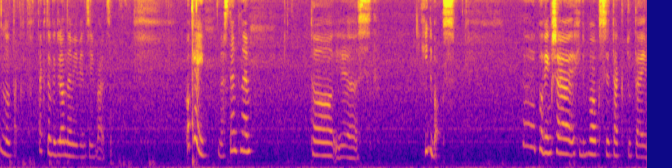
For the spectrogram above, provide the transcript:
No tak. To wygląda mniej więcej w walce. Okej, następne to jest hitbox. E, Powiększa hitboxy, tak tutaj.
